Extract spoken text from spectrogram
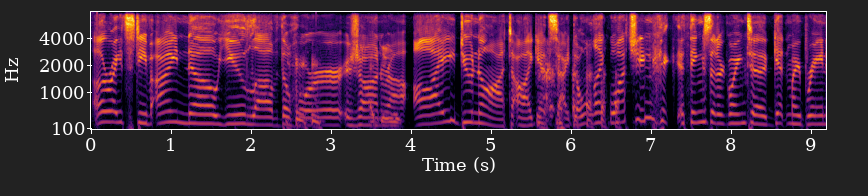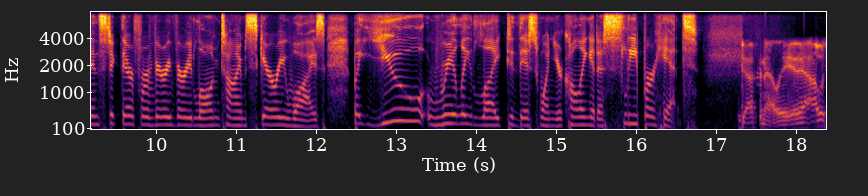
All right, Steve. I know you love the horror genre. I do not. I get. I don't like watching things that are going to get in my brain and stick there for a very, very long time, scary wise. But you really liked this one. You're calling it a sleeper hit. Definitely. I was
